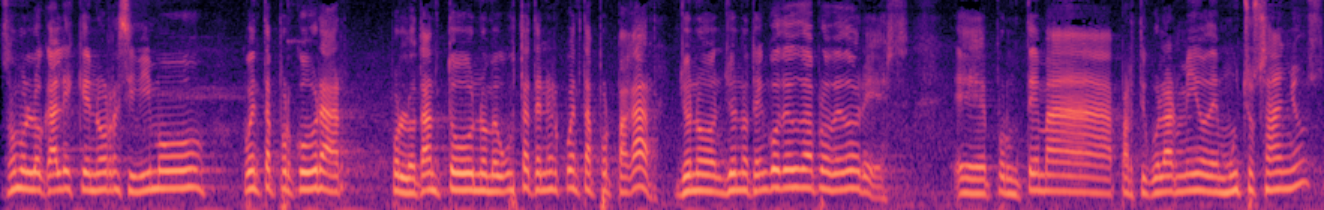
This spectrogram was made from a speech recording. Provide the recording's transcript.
Somos locales que no recibimos cuentas por cobrar, por lo tanto no me gusta tener cuentas por pagar. Yo no, yo no tengo deuda a proveedores eh, por un tema particular mío de muchos años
